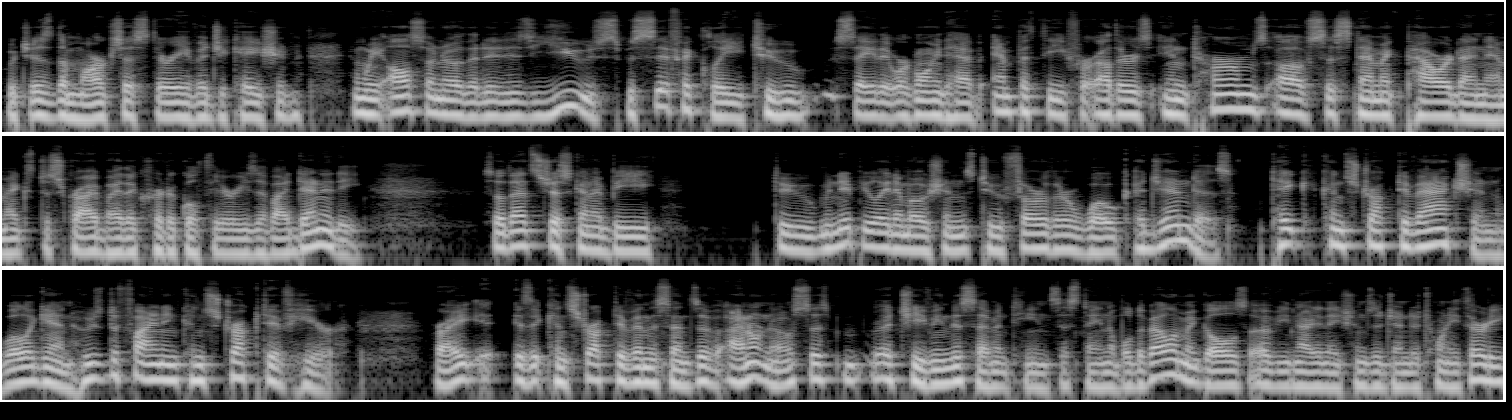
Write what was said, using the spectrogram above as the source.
which is the Marxist theory of education. And we also know that it is used specifically to say that we're going to have empathy for others in terms of systemic power dynamics described by the critical theories of identity. So that's just going to be to manipulate emotions to further woke agendas. Take constructive action. Well, again, who's defining constructive here? Right? Is it constructive in the sense of, I don't know, achieving the 17 Sustainable Development Goals of United Nations Agenda 2030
